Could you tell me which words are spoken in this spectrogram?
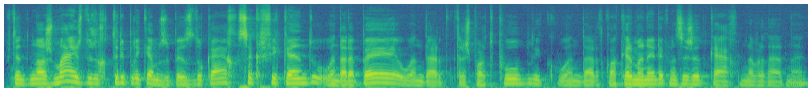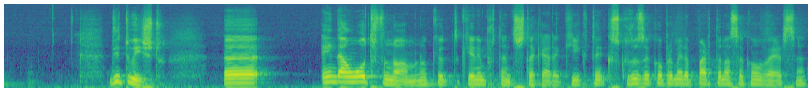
Portanto, nós mais do que triplicamos o peso do carro, sacrificando o andar a pé, o andar de transporte público, o andar de qualquer maneira que não seja de carro, na verdade. Não é? Dito isto, uh, ainda há um outro fenómeno que, eu, que era importante destacar aqui, que, tem, que se cruza com a primeira parte da nossa conversa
